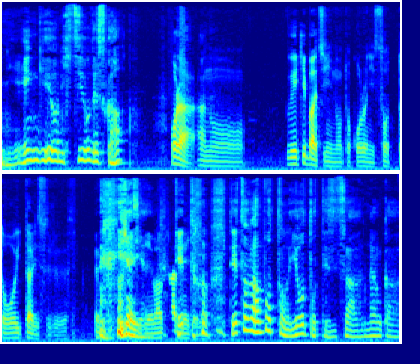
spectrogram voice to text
に園芸用に必要ですか？ほら、あのー植木鉢のところにそっと置いたりする。いやいや わかんなテト。テトラポットの用途ってさ、なんか、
